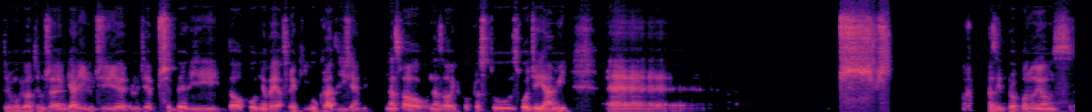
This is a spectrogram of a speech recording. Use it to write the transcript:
który mówił o tym, że biali ludzie, ludzie przybyli do południowej Afryki i ukradli ziemię. Nazwał, nazwał ich po prostu złodziejami. E, okazji proponując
